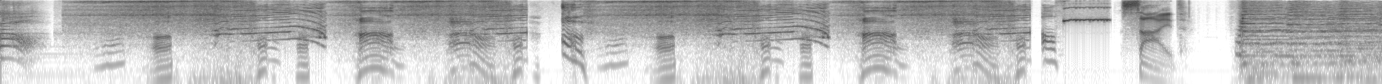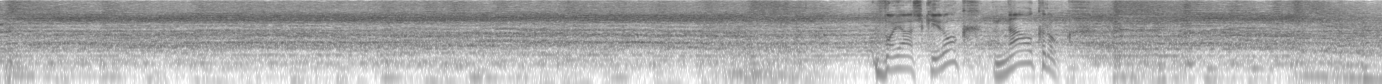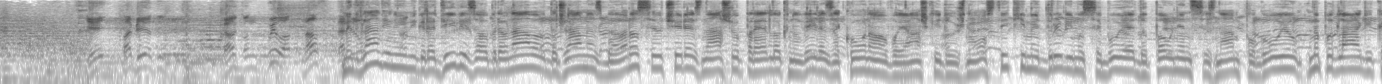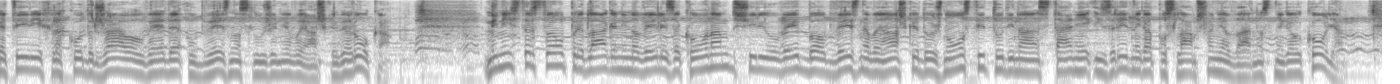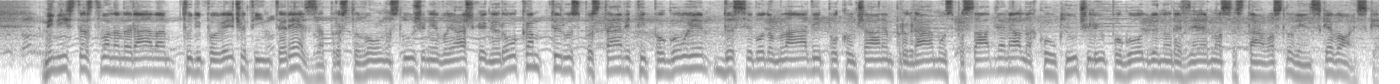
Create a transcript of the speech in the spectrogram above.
vojsko! Offside. Vojaški rok na okrog. Med vladinimi gradivi za obravnavo v državnem zboru se je včeraj znašel predlog novele zakona o vojaški dožnosti, ki med drugim vsebuje dopolnjen seznam pogojev, na podlagi katerih lahko država uvede obvezno služenje vojaškega roka. Ministrstvo v predlagani noveli zakona širi uvedbo obvezne vojaške dožnosti tudi na stanje izrednega poslabšanja varnostnega okolja. Ministrstvo namerava tudi povečati interes za prostovoljno služenje vojaškega roka ter vzpostaviti pogoje, da se bodo mladi po končanem programu usposabljanja lahko vključili v pogodbeno rezervno sestavo slovenske vojske.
